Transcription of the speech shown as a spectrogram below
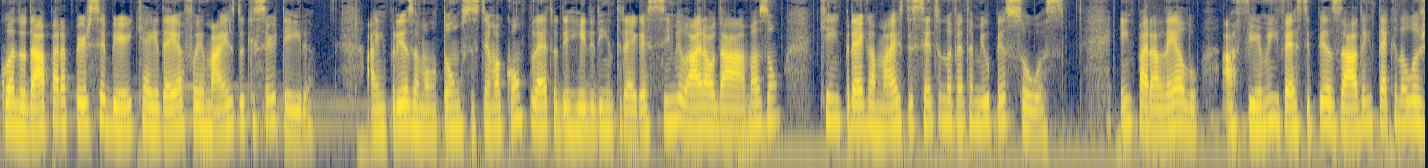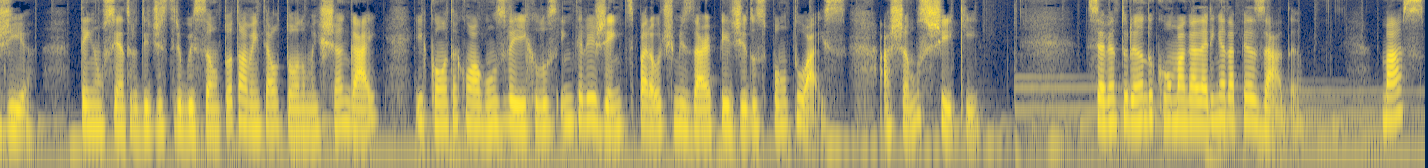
quando dá para perceber que a ideia foi mais do que certeira. A empresa montou um sistema completo de rede de entregas similar ao da Amazon, que emprega mais de 190 mil pessoas. Em paralelo, a firma investe pesado em tecnologia tem um centro de distribuição totalmente autônomo em Xangai e conta com alguns veículos inteligentes para otimizar pedidos pontuais. Achamos chique. Se aventurando com uma galerinha da pesada. Mas,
